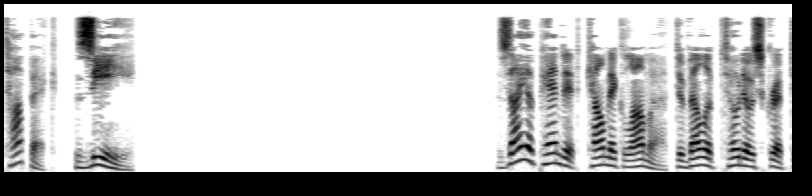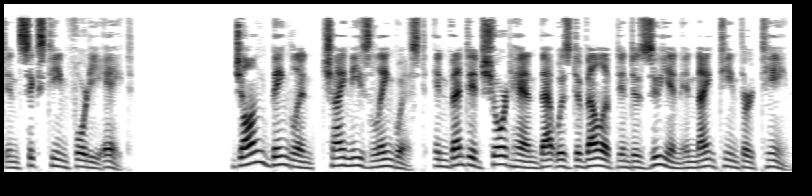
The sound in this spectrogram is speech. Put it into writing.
Topic Z. Zaya Pandit, Kalmyk Lama, developed Todo script in 1648. Zhang Binglin, Chinese linguist, invented shorthand that was developed into Zhuyin in 1913.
